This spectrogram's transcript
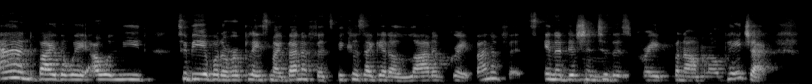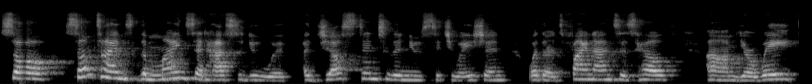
and by the way i will need to be able to replace my benefits because i get a lot of great benefits in addition to mm. this great phenomenal paycheck. So sometimes the mindset has to do with adjusting to the new situation whether it's finances health um, your weight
